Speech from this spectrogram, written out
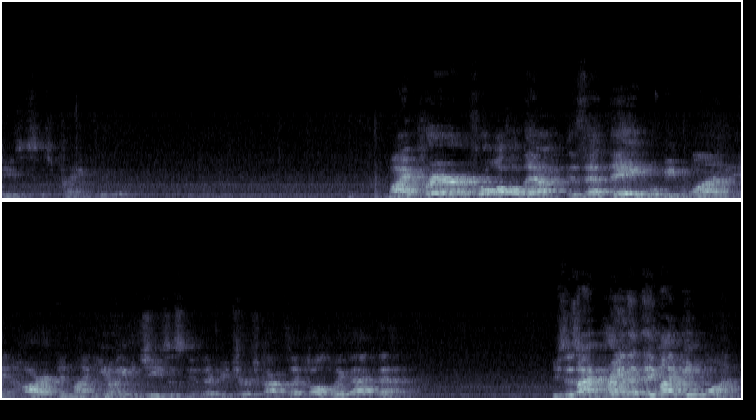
Jesus was praying for you. My prayer for all of them is that they will be one in heart and mind. You know, even Jesus knew there'd be church conflict all the way back then. He says, I'm praying that they might be one.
